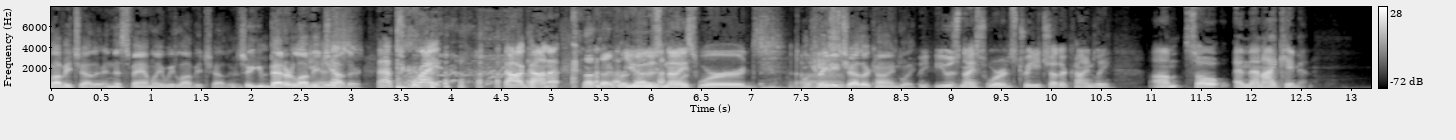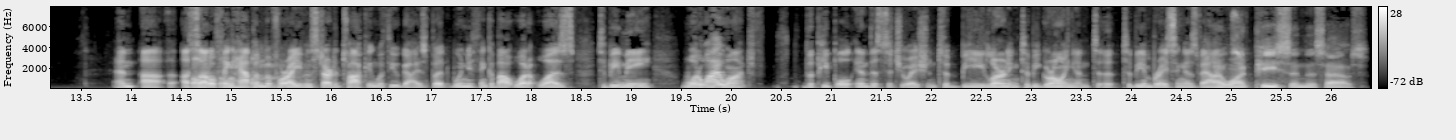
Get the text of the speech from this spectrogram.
Love each other. In this family, we love each other. So you better love each Yes. other. That's right. Doggone it. Not that I've heard Use before. nice words. Uh, Treat each other kindly. Use nice words. Treat each other kindly. Um, so, and then I came in, and uh, a subtle thing happened before I even started talking with you guys. But when you think about what it was to be me, what do I want f- the people in this situation to be learning, to be growing in, to, to be embracing as values? I want peace in this house.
